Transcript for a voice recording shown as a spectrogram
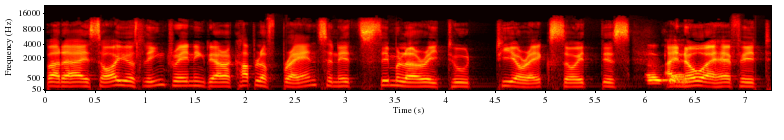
But I saw your sling training. There are a couple of brands, and it's similar to TRX. So it is. I know I have it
